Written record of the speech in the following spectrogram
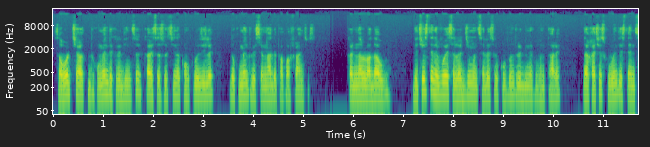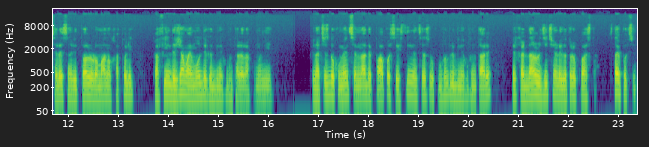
sau orice alt document de credință care să susțină concluziile documentului semnat de Papa Francis. Cardinalul adaugă, de ce este nevoie să lărgim înțelesul cuvântului binecuvântare, dacă acest cuvânt este înțeles în ritualul romano-catolic ca fiind deja mai mult decât binecuvântarea la cununie? Prin acest document semnat de papă se extinde înțelesul cuvântului binecuvântare, iar cardinalul zice în legătură cu asta. Stai puțin.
